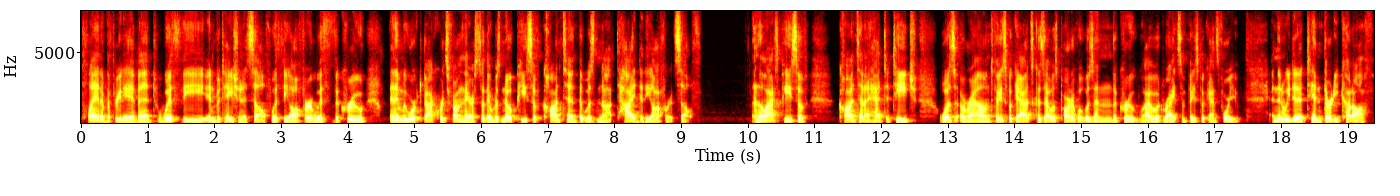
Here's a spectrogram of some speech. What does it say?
plan of a three day event with the invitation itself, with the offer, with the crew, and then we worked backwards from there. So there was no piece of content that was not tied to the offer itself. And the last piece of content I had to teach was around Facebook ads because that was part of what was in the crew. I would write some Facebook ads for you. And then we did a 1030 cutoff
